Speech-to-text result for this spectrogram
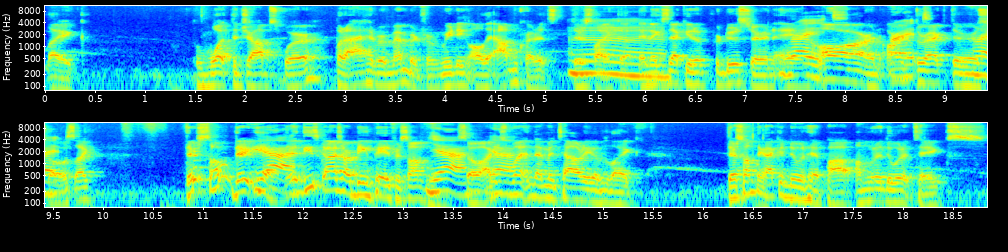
like what the jobs were, but I had remembered from reading all the album credits. There's like a, an executive producer, an A Mm. Right. and R, an art Right. director. Right. So it's like there's some there. Yeah, Yeah. these guys are being paid for something. Yeah, So I just went in that mentality of like, there's something I can do in hip hop. I'm gonna do what it takes.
